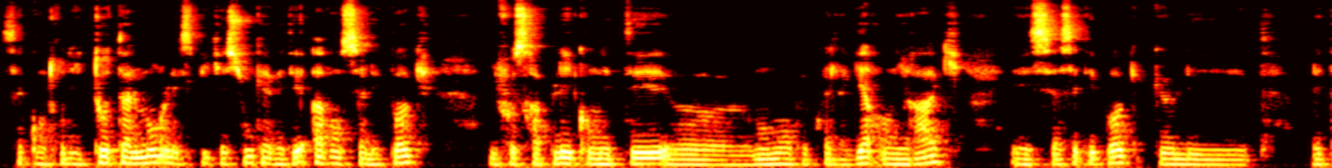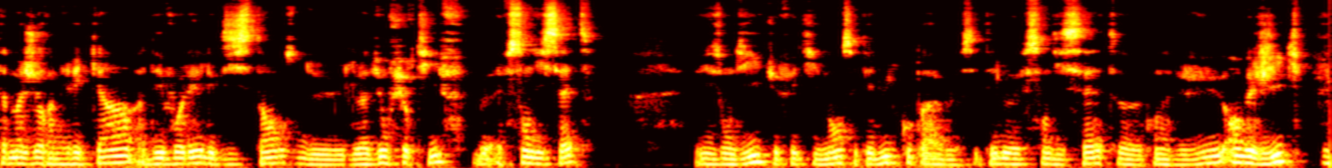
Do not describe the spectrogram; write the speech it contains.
Ça contredit totalement l'explication qui avait été avancée à l'époque. Il faut se rappeler qu'on était au moment à peu près de la guerre en Irak, et c'est à cette époque que l'état-major américain a dévoilé l'existence de, de l'avion furtif, le F-117, et ils ont dit qu'effectivement c'était lui le coupable. C'était le F-117 euh, qu'on avait vu en Belgique, Mm.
